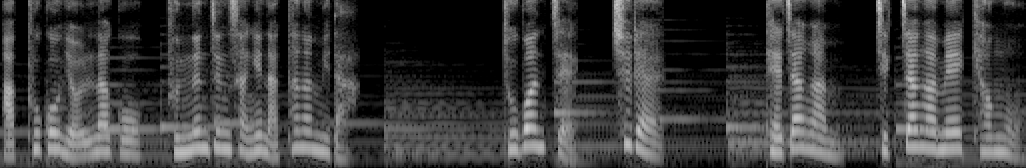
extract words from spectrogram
아프고 열나고 붓는 증상이 나타납니다. 두 번째, 출혈. 대장암, 직장암의 경우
